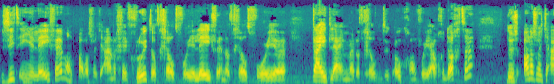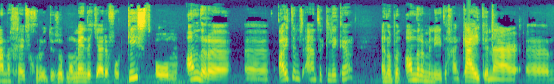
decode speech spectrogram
ziet in je leven. Want alles wat je aandacht geeft groeit. Dat geldt voor je leven en dat geldt voor je tijdlijn. Maar dat geldt natuurlijk ook gewoon voor jouw gedachten. Dus alles wat je aandacht geeft groeit. Dus op het moment dat jij ervoor kiest om andere uh, items aan te klikken. En op een andere manier te gaan kijken naar uh,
